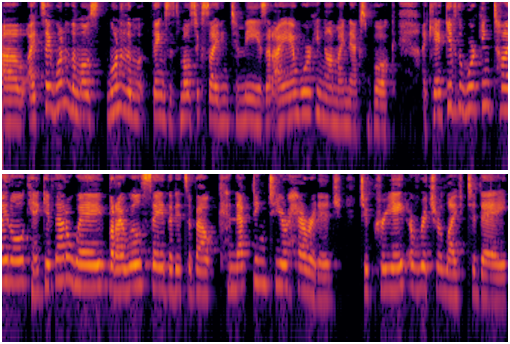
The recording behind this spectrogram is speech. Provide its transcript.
Uh, I'd say one of the most one of the things that's most exciting to me is that I am working on my next book. I can't give the working title, can't give that away, but I will say that it's about connecting to your heritage to create a richer life today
